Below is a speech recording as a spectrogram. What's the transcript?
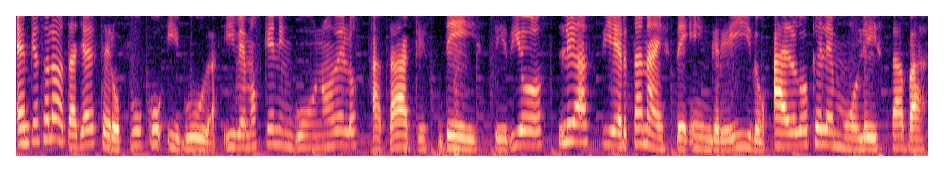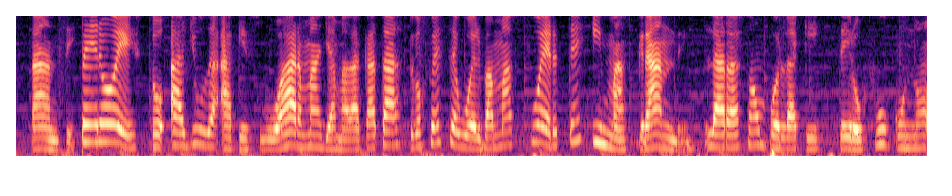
Empieza la batalla de Zerofuku y Buda, y vemos que ninguno de los ataques de este dios le aciertan a este engreído, algo que le molesta bastante, pero esto ayuda a que su arma llamada catástrofe se vuelva más fuerte y más grande. La razón por la que Zerofuku no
